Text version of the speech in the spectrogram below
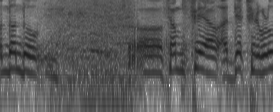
ಒಂದೊಂದು ಸಂಸ್ಥೆಯ ಅಧ್ಯಕ್ಷರುಗಳು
